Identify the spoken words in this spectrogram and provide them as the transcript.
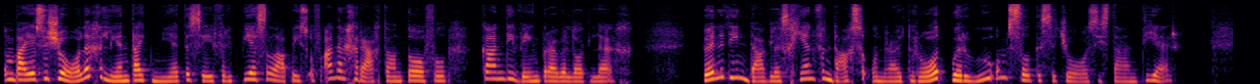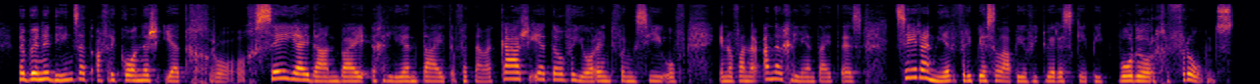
Om by 'n sosiale geleentheid nee te sê vir die peselhappies of ander geregte aan tafel kan die wenkbroue laat lig. Bernardine Douglas gee in vandag se onderhoud raad oor hoe om sulke situasies te hanteer. Nou binne dien Suid-Afrikaners eet graag. Sê jy dan by 'n geleentheid of dit nou 'n Kersete of 'n jaarendfunksie of een of ander ander geleentheid is, sê dan nee vir die peselappie of die tweede skeppie word daar gefrons.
